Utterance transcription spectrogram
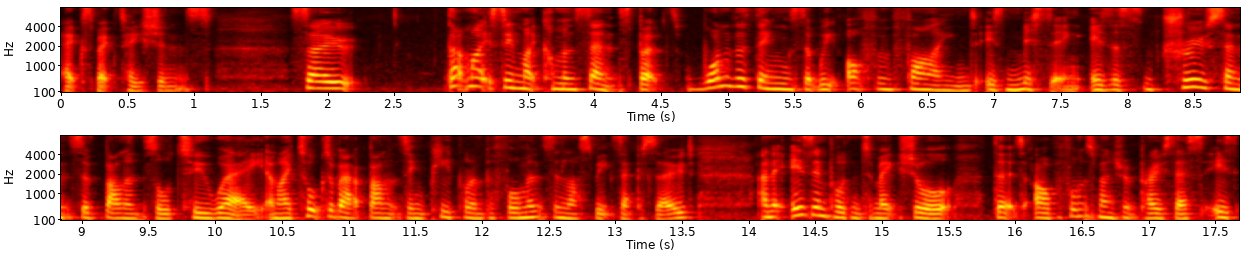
expectations. So that might seem like common sense, but one of the things that we often find is missing is a true sense of balance or two way. And I talked about balancing people and performance in last week's episode. And it is important to make sure that our performance management process is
